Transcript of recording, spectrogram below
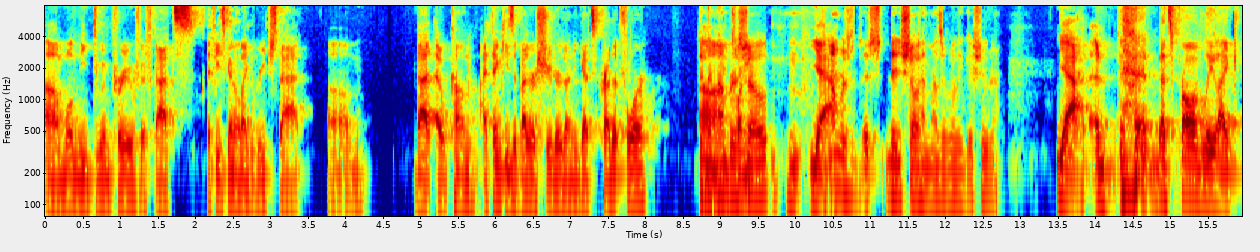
um, will need to improve if that's if he's going to like reach that um, that outcome. I think he's a better shooter than he gets credit for. Than the um, numbers 20, showed. Yeah, the numbers it, didn't show him as a really good shooter. Yeah, and that's probably like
